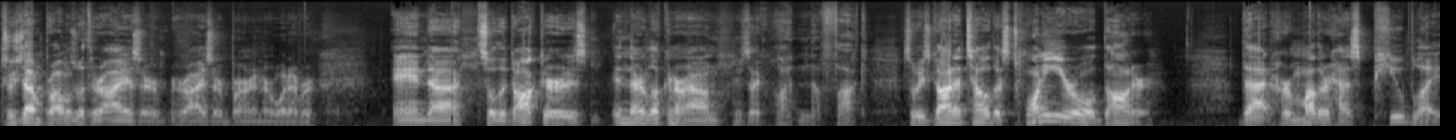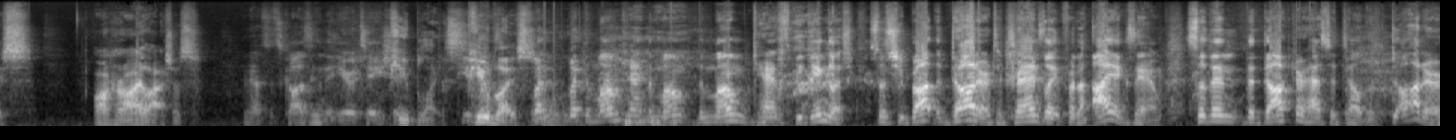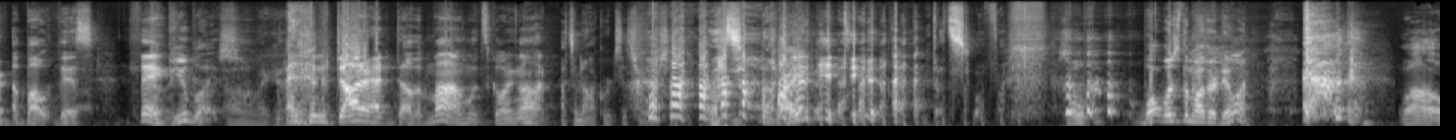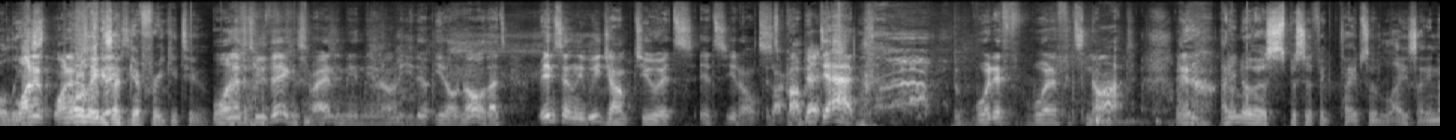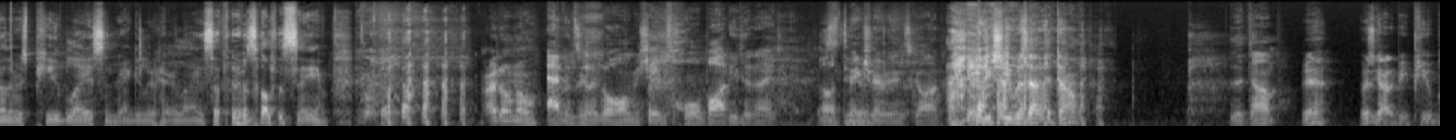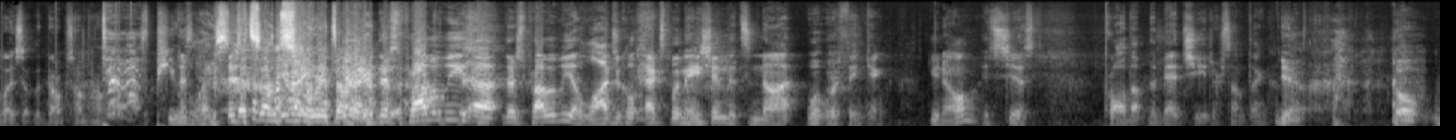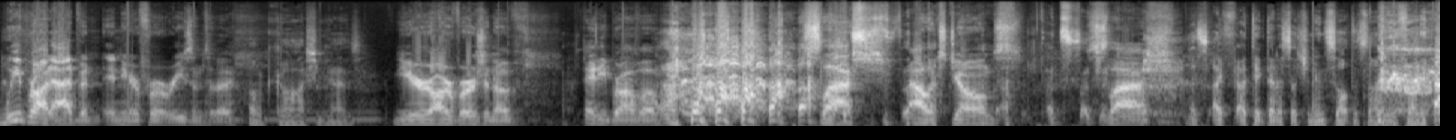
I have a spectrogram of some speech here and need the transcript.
So she's having problems with her eyes or her eyes are burning or whatever. And uh, so the doctor is in there looking around. He's like, "What in the fuck?" So he's got to tell this 20-year-old daughter that her mother has pube lice on her eyelashes. That's what's causing the irritation. Pube lice. Pube lice. But but the mom can't the mom the mom can't speak English, so she brought the daughter to translate for the eye exam. So then the doctor has to tell the daughter about this thing, The Pube lice. Oh my god, and then the daughter had to tell the mom what's going on. that's an awkward situation. that's, right? that's so funny. so what was the mother doing? Well, old ladies, One of- one of old ladies like things. to get freaky too. One of two things, right? I mean, you know, you don't you don't know. That's instantly we jump to it's it's you know it's Sucking probably dick. dad. What if what if it's not? You know? I didn't know there was specific types of lice. I didn't know there was pube lice and regular hair lice. I thought it was all the same. I don't know. Advin's gonna go home and shave his whole body tonight. Oh, Just to Make sure everything's gone. Maybe she was at the dump. the dump. Yeah. There's got to be pube lice at the dump somehow. Pube lice. That sounds so retarded. Right, There's probably uh, there's probably a logical explanation that's not what we're thinking. You know, it's just crawled up the bed sheet or something. Yeah. So we brought Advin in here for a reason today. Oh gosh, you guys. You're our version of Eddie Bravo slash Alex Jones That's such a. slash. That's, I, I take that as such an insult. It's not even funny.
